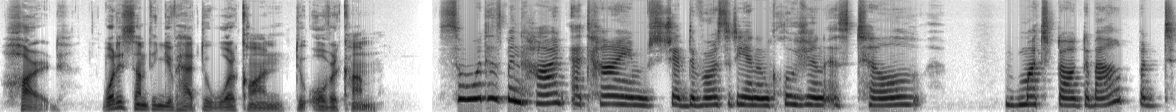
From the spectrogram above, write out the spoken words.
hard? What is something you've had to work on to overcome? So, what has been hard at times, Chet diversity and inclusion is still much talked about, but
